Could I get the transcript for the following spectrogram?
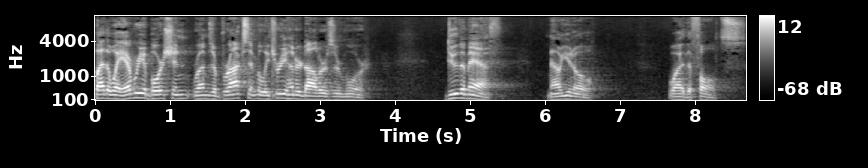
By the way, every abortion runs approximately $300 or more. Do the math. Now you know why the faults.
